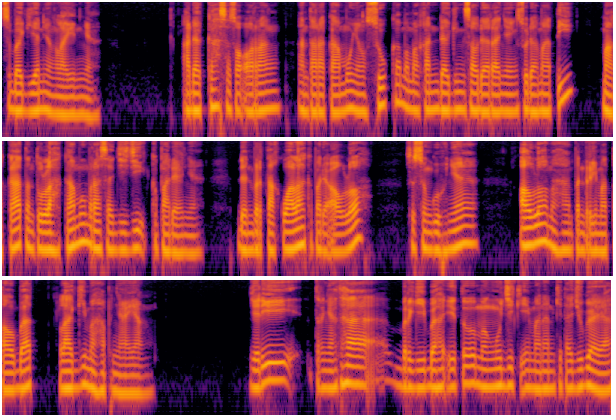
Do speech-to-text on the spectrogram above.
sebagian yang lainnya. Adakah seseorang antara kamu yang suka memakan daging saudaranya yang sudah mati? Maka tentulah kamu merasa jijik kepadanya dan bertakwalah kepada Allah. Sesungguhnya Allah Maha Penerima Taubat lagi Maha Penyayang. Jadi ternyata bergibah itu menguji keimanan kita juga ya.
